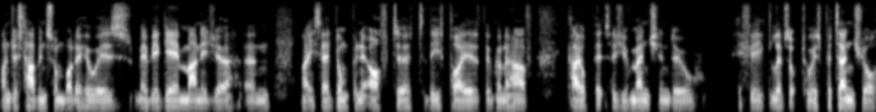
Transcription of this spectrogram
on just having somebody who is maybe a game manager and, like you said, dumping it off to to these players. They're going to have Kyle Pitts, as you've mentioned, who if he lives up to his potential,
